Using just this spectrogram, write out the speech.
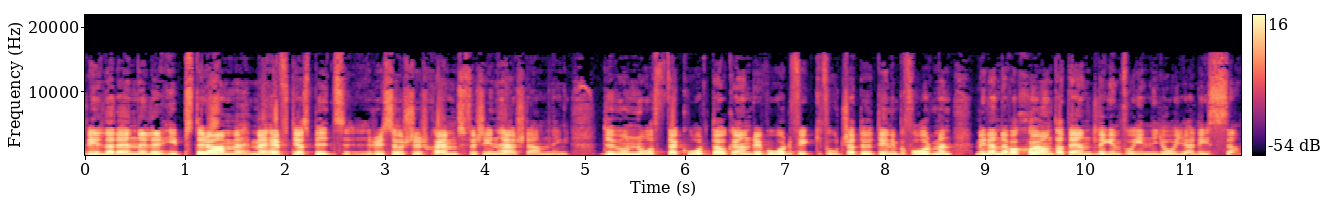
färdigutbildad än, eller Hipsteram med häftiga speedresurser skäms för sin härstamning. Duon North Dakota och Andre Ward fick fortsatt utdelning på formen, medan det var skönt att äntligen få in Joja Lissa.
